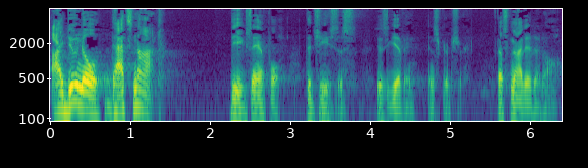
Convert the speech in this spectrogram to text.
I do know that's not the example that Jesus is giving in scripture. That's not it at all.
